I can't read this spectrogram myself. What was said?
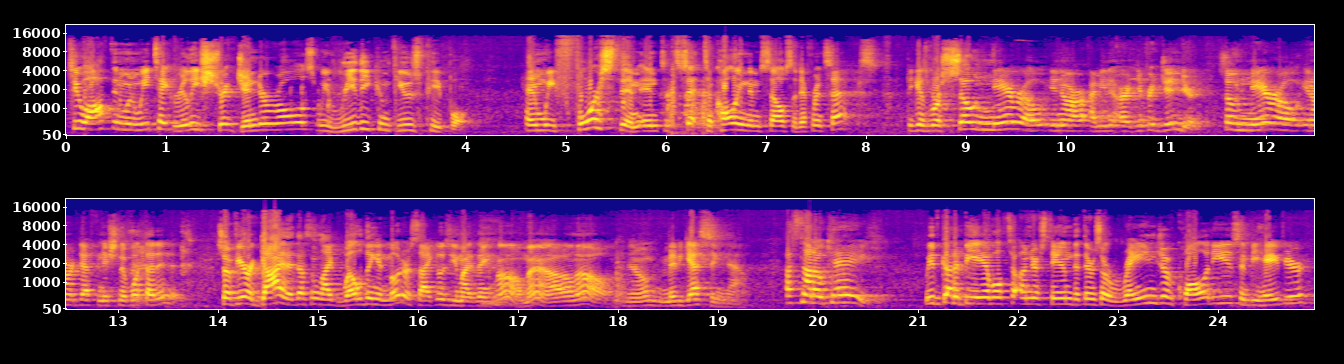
Too often, when we take really strict gender roles, we really confuse people. and we force them into to calling themselves a different sex because we're so narrow in our, I mean, our different gender, so narrow in our definition of what that is. So if you're a guy that doesn't like welding and motorcycles, you might think, oh man, I don't know, you know, maybe guessing now. That's not okay. We've got to be able to understand that there's a range of qualities and behavior,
